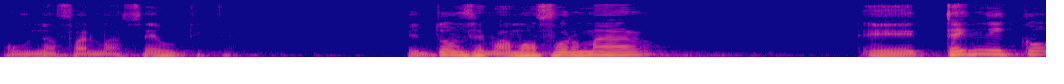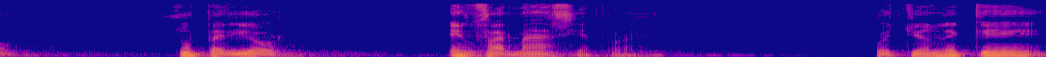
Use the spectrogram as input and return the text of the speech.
o una farmacéutica. Entonces vamos a formar eh, técnico superior en farmacia, por ejemplo. Cuestión de que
